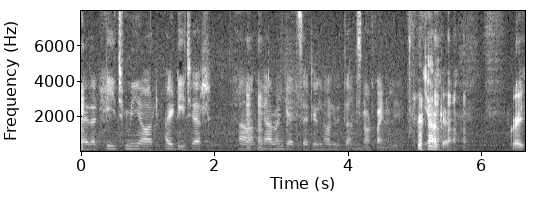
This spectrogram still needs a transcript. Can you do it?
either teach me or i teach her uh, we haven't yet settled on with that It's not finally. Yeah. okay. Great.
